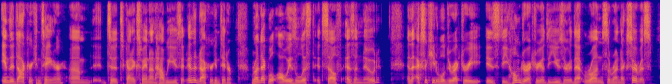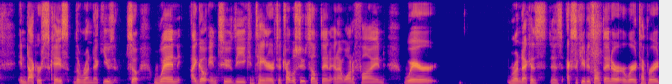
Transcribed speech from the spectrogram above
in the Docker container, um, to, to kind of expand on how we use it, in the Docker container, Rundeck will always list itself as a node. And the executable directory is the home directory of the user that runs the Rundeck service. In Docker's case, the Rundeck user. So when I go into the container to troubleshoot something and I want to find where Rundeck has, has executed something or, or where a temporary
